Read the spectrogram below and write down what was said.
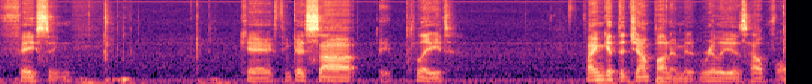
facing. Okay, I think I saw a plate. If I can get the jump on him, it really is helpful.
